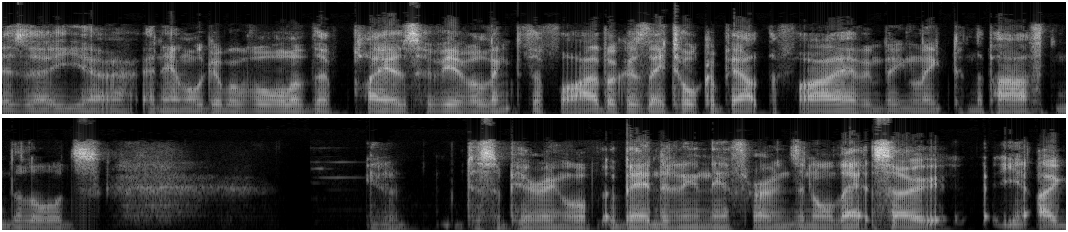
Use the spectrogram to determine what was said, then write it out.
as a uh, an amalgam of all of the players who've ever linked the fire because they talk about the fire having been linked in the past and the lords you know disappearing or abandoning their thrones and all that. So yeah, I,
